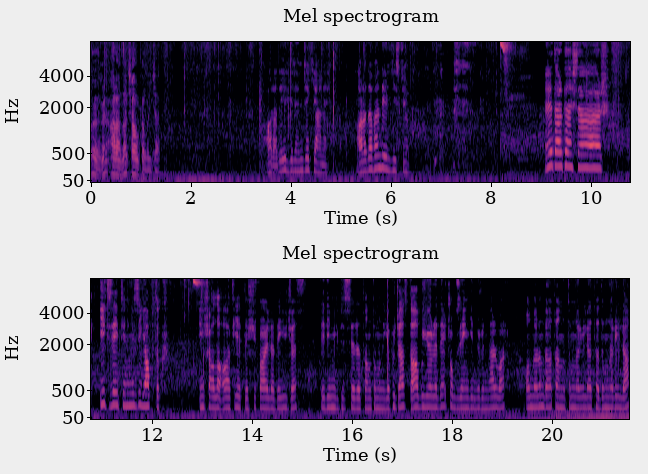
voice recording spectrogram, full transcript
Böyle arada çalkalayacağız. Arada ilgilenecek yani. Arada ben de ilgi istiyorum. Evet arkadaşlar. ilk zeytinimizi yaptık. İnşallah afiyetle şifayla da yiyeceğiz. Dediğim gibi size de tanıtımını yapacağız. Daha bu yörede çok zengin ürünler var. Onların da tanıtımlarıyla, tadımlarıyla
